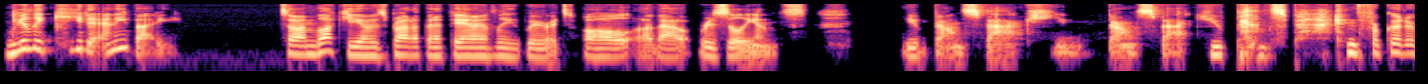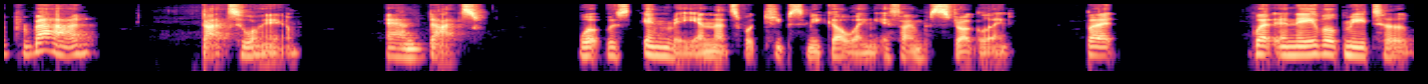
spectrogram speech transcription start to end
really key to anybody. So I'm lucky I was brought up in a family where it's all about resilience you bounce back, you bounce back, you bounce back. And for good or for bad, that's who I am. And that's what was in me. And that's what keeps me going if I'm struggling. But what enabled me to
